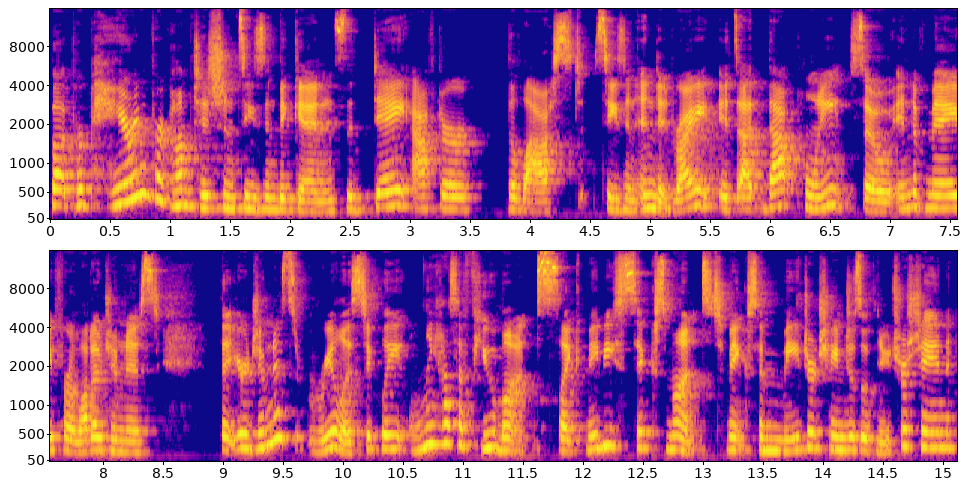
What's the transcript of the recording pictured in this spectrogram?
But preparing for competition season begins the day after the last season ended, right? It's at that point, so end of May for a lot of gymnasts, that your gymnast realistically only has a few months, like maybe six months, to make some major changes with nutrition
